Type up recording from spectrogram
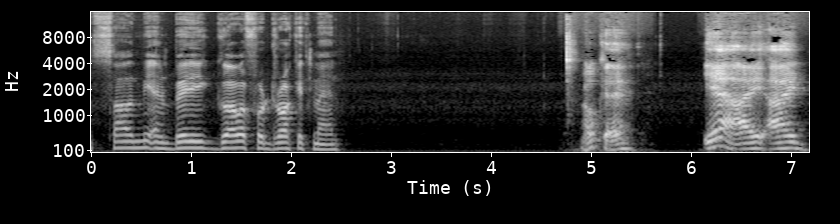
Salmi, and Betty Gower for Rocket Man. Okay. Yeah, I, I,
